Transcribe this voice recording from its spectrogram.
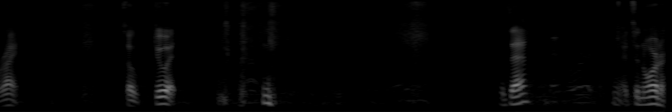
All right. So do it What's that? It's in order.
